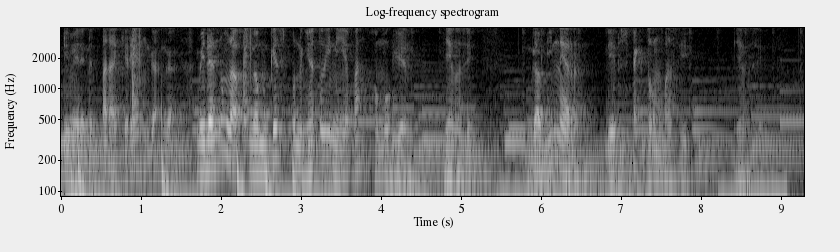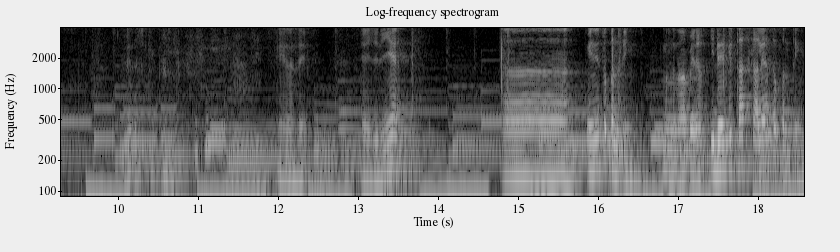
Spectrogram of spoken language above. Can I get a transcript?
di medan itu pada akhirnya nggak nggak medan tuh nggak nggak mungkin sepenuhnya tuh ini apa? Homogen. Ya nggak sih? Nggak biner. Dia itu spektrum pasti. Ya nggak sih? Dia itu spektrum. Ya nggak sih? Ya jadinya eh ini tuh penting. Mengenal beda identitas kalian tuh penting.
